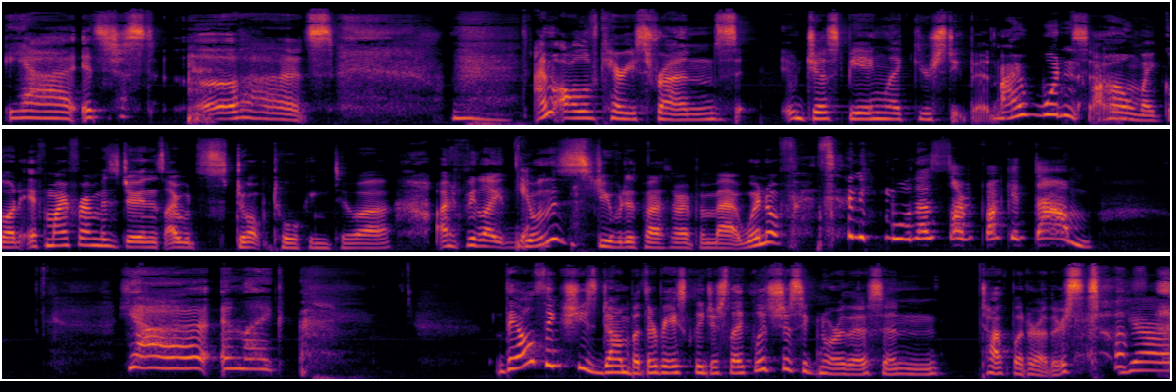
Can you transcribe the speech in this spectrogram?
Yeah, it's just, ugh, it's. I'm all of Carrie's friends just being like, you're stupid. I wouldn't. So- Oh my god! If my friend was doing this, I would stop talking to her. I'd be like, "You're the stupidest person I've ever met. We're not friends anymore. That's so fucking dumb." Yeah, and like they all think she's dumb, but they're basically just like, let's just ignore this and talk about her other stuff. Yeah.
